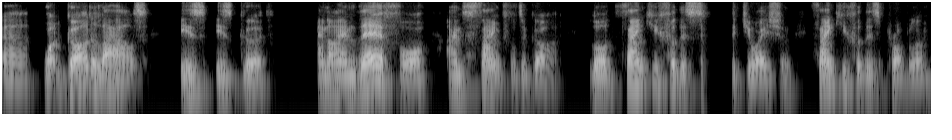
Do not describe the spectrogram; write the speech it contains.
uh, what God allows is, is good. And I am therefore, I'm thankful to God. Lord, thank you for this situation. Thank you for this problem.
